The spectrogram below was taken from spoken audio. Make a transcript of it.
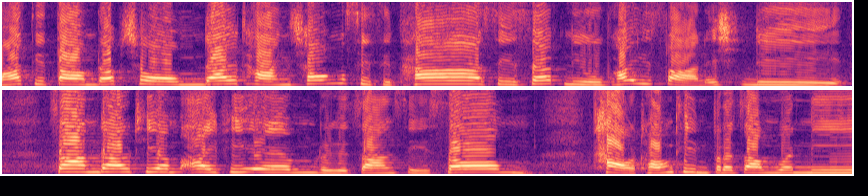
มารถติดตามรับชมได้ทางช่อง 45 CZ New ภาคอีสาน HD จานดาวเทียม IPM หรือจานสีส้ม ข่าวท้องถิ่นประจำวันนี้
